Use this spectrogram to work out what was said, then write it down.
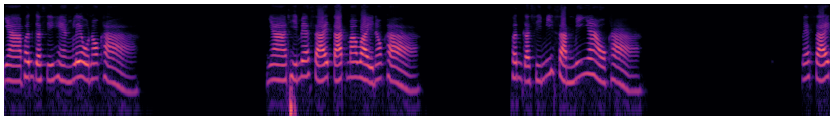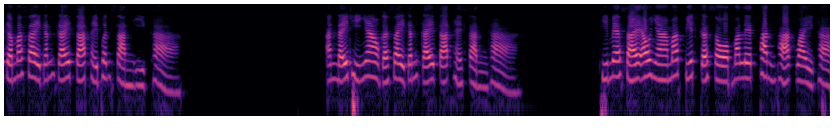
หญ้าเพิ่นก็สิแห้งเร็วเนาะค่ะหญ้าที่แม่สายตัดมาไว้เนาะค่ะ เพิ่นก็สิมีสันมียาวค่ะ แม่สายก็มาใส่กรรไกตัดให้เพิ่นสั้นอีกค่ะ อันใดที่ยาวก็ใส่กรรไกตัดให้สั้นค่ะ ที่แม่สายเอาหญ้ามาปิดกระสอบมเมล็ดพันธุ์ผักไว้ค่ะ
